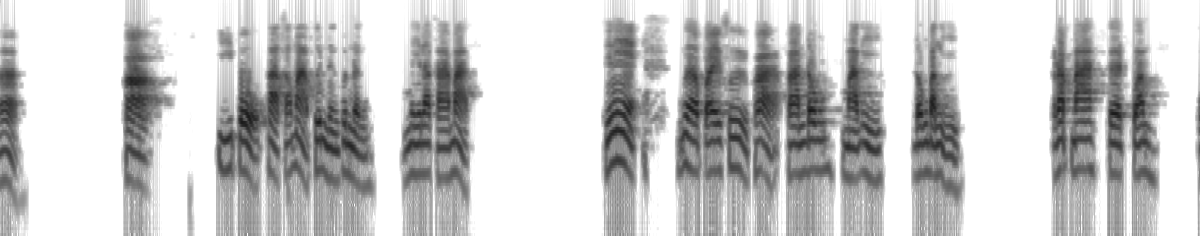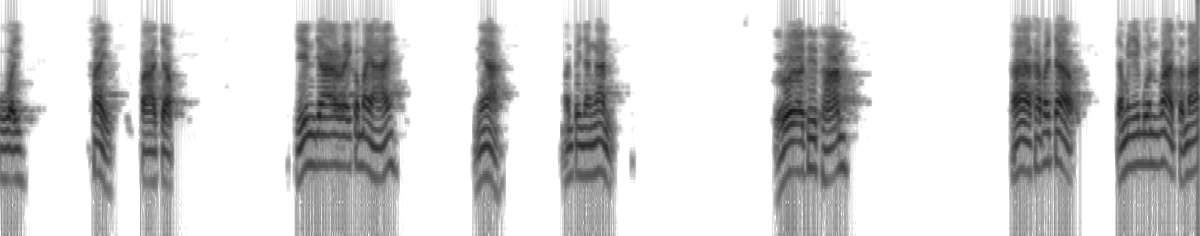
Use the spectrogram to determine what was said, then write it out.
อ่าผ้าอีโปผ้าขาวมาพื้นหนึ่งพื้นหนึ่งมีราคามาก ทีนี้เมื่อไปซื้อผ้าผ่านดงมาอีดงบางอีกลับมาเกิดความป่วยไข้ป่าจับกินยาอะไรก็ไม่หาย เนี่ย มันเป็นอย่างนั้นเลยอธิษฐานอ่าข้าพเจ้า จะมีบุญวาสนา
